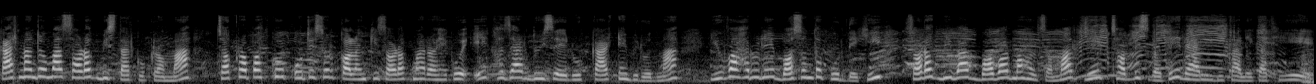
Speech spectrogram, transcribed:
काठमाडौँमा सड़क विस्तारको क्रममा चक्रपथको कोटेश्वर कलङ्की सड़कमा रहेको एक हजार दुई सय रुख काट्ने विरोधमा युवाहरूले बसन्तपुरदेखि सड़क विभाग बबर महलसम्म जेठ छब्बिस गते र्याली निकालेका थिए।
